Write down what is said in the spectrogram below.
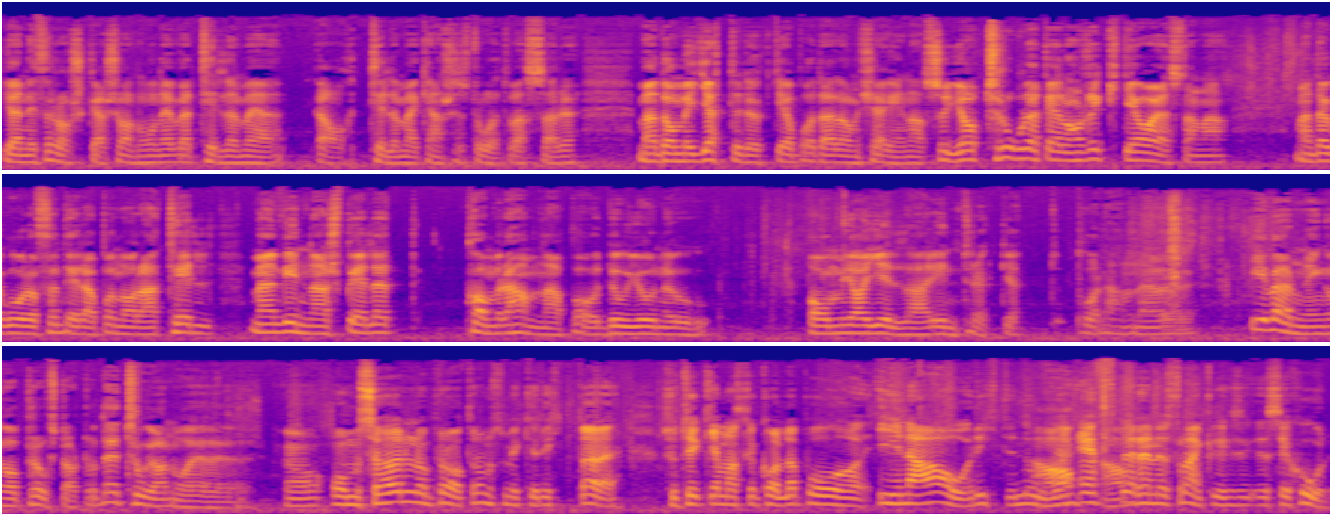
Jennifer Oskarsson, hon är väl till och med, ja till och med kanske strået vassare. Men de är jätteduktiga båda de tjejerna. Så jag tror att det är de riktiga hästarna. Men det går att fundera på några till. Men vinnarspelet kommer att hamna på Do You Know. Om jag gillar intrycket på den eh, i värmning och provstart och det tror jag nog är... Ja, om Sören då pratar om så mycket ryttare så tycker jag man ska kolla på Ina Ao riktigt noga Ja, efter ja. hennes Frankrike-sejour.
